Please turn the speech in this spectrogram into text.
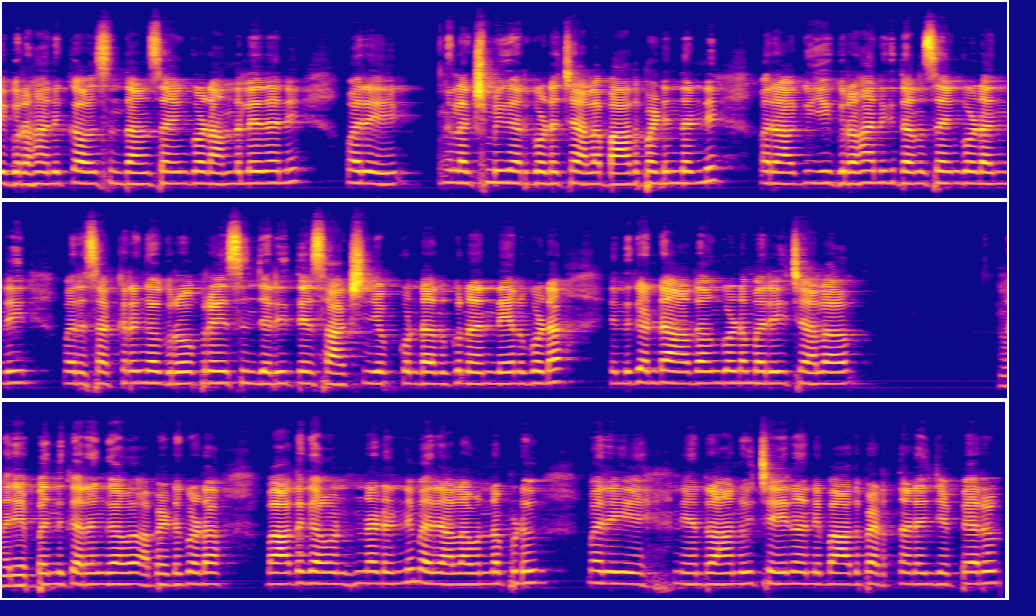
ఈ గృహానికి కావాల్సిన ధన సాయం కూడా అందలేదని మరి లక్ష్మి గారు కూడా చాలా బాధపడిందండి. మరి ఆ ఈ గృహానికి ధన సాయం కూడా అంది. మరి సక్రంగా గృహప్రవేశం జరిగితే సాక్ష్యం చెప్పుకుంటా అనుకున్నాను నేను కూడా. ఎందుకంటే ఆదాం కూడా మరి చాలా మరి ఇబ్బందికరంగా ఆ బిడ్డ కూడా బాధగా ఉంటున్నాడండి. మరి అలా ఉన్నప్పుడు మరి నేను రాను చేయను అని బాధ పెడుతున్నాడని చెప్పారు.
